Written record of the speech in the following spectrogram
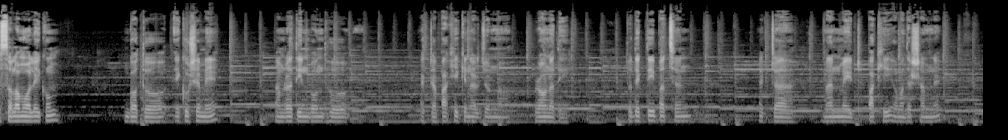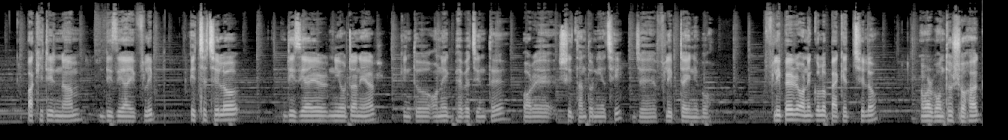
আসসালামু আলাইকুম। গত একুশে মে আমরা তিন বন্ধু একটা পাখি কেনার জন্য রওনা দিই। তো দেখতেই পাচ্ছেন, একটা ম্যানমেড পাখি আমাদের সামনে। পাখিটির নাম ডিজিআই ফ্লিপ ইচ্ছে ছিল ডিজিআইয়ের নিওটা নেয়ার, কিন্তু অনেক ভেবেচিন্তে পরে সিদ্ধান্ত নিয়েছি যে ফ্লিপটাই নিব। ফ্লিপের অনেকগুলো প্যাকেজ ছিল। আমার বন্ধু সোহাগ,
